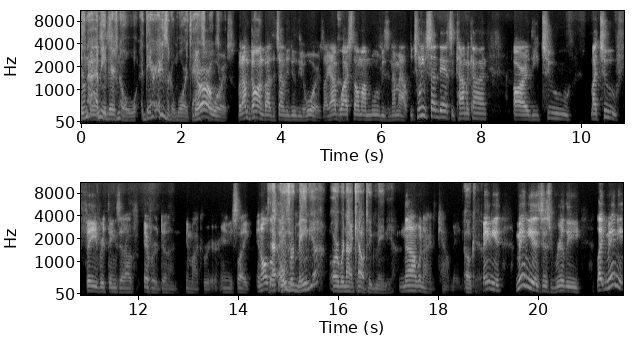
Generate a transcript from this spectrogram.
Not. I mean, is- there's no. There is an awards. There are awards, but I'm gone by the time they do the awards. Like I've Oh. watched all my movies and I'm out. Between Sundance and Comic Con are the two my two favorite things that I've ever done in my career. And it's like and all Is those that over that- Mania, or we're not counting Mania? No, we're not gonna count Mania. Okay. Mania Mania is just really like Mania.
